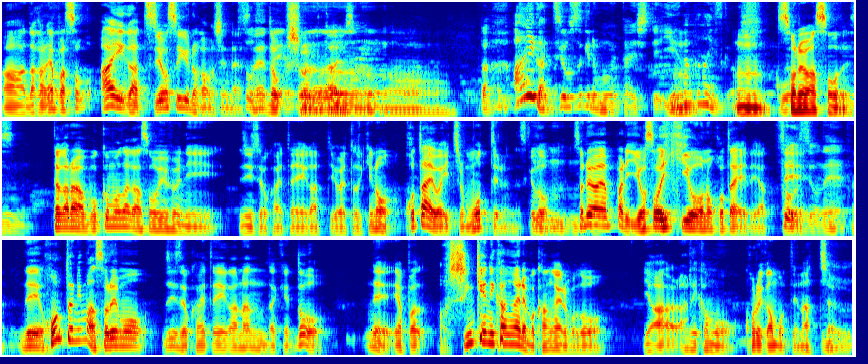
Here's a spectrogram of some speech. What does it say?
ああ、だからやっぱそこ、愛が強すぎるのかもしれないですね。読書に対する。愛が強すぎるものに対して言えなくないですか、うんこそれはそうですんだから僕もだからそういうふうに人生を変えた映画って言われた時の答えは一応持ってるんですけど、うんうんうんそれはやっぱりよそ行き用の答えであって、そうですよね。で、本当にまあそれも人生を変えた映画なんだけど、ね、やっぱ真剣に考えれば考えるほど、いや、あれかも、これかもってなっちゃう。ん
